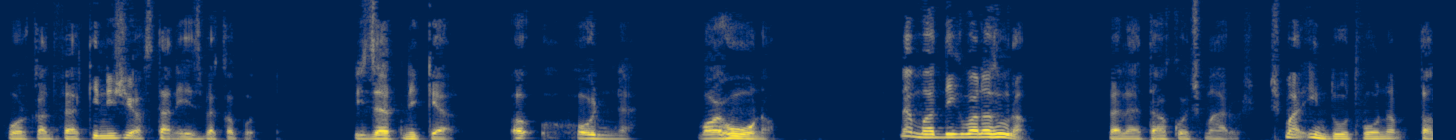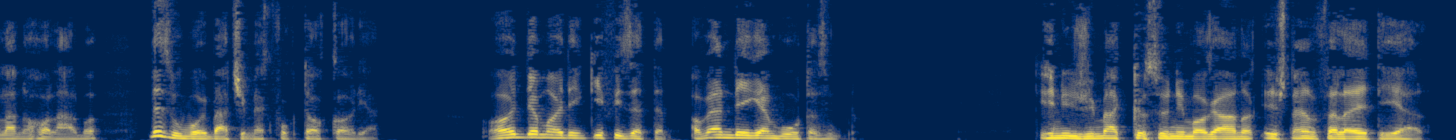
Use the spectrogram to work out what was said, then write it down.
Horkant fel Kinizsi, aztán észbe kapott. Fizetni kell. Hogyne? Majd hónap. Nem addig van az uram? felelte a kocsmáros, és már indult volna, talán a halálba, de Zuboly bácsi megfogta a karját. Adja, majd én kifizetem, a vendégem volt az úr. Kinizsi megköszöni magának, és nem felejti el,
